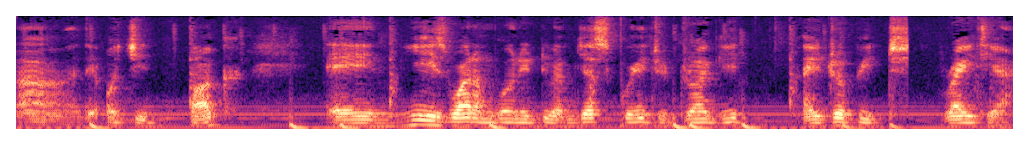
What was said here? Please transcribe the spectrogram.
uh, the orchid park and here's what i'm going to do. I'm just going to drag it. I drop it right here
